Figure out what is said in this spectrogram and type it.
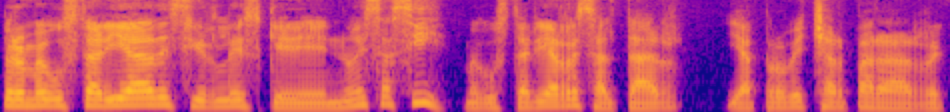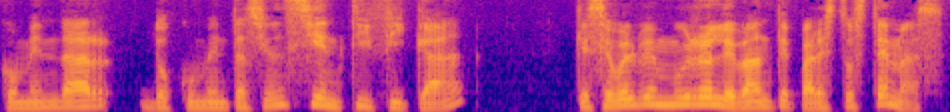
Pero me gustaría decirles que no es así. Me gustaría resaltar y aprovechar para recomendar documentación científica que se vuelve muy relevante para estos temas.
